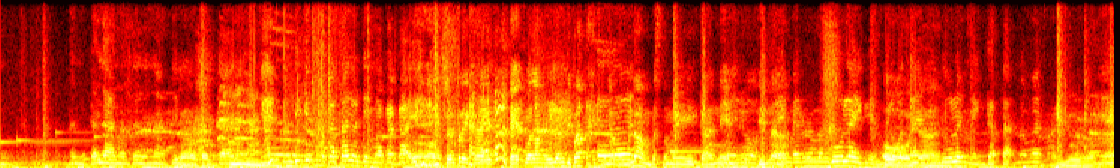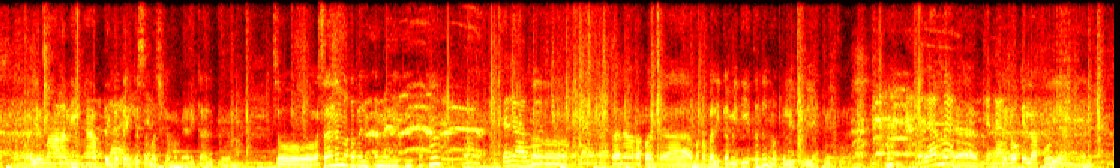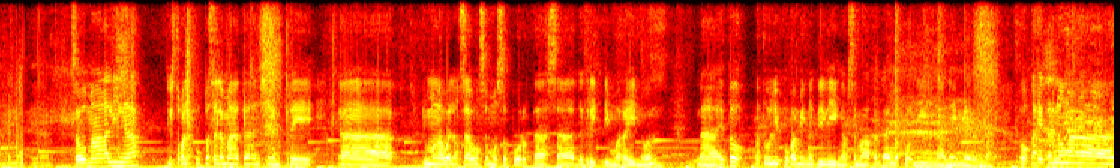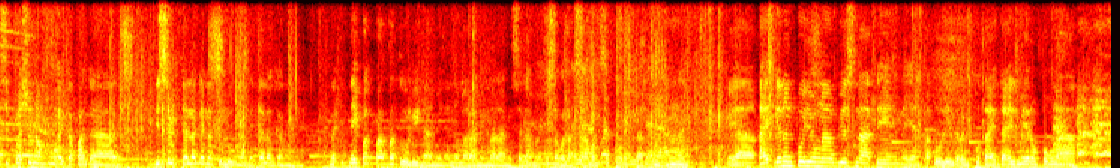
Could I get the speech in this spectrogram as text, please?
ano, kailangan talaga natin Yeah, magpagkain. mm. Hindi kita makatayo, di makakain. Oh, Siyempre, kahit, kahit walang ulam, di ba? Kahit walang Eh. ulam, basta may kanin, Mayroon, okay may, na. mayroon naman gulay. Oo, tayo yan. ng gulay, may gata naman. Ayun. So, ayun, mga kalingap. Thank you, thank you so much, Ma'am Erica Alpon. So, sana makabalik kami ulit dito, ha? Oh, salamat. Oo. Salamat. Sana kapag ah, makabalik kami dito, dun magtuloy-tuloy yung kwentuhan natin. Salamat. Ayan. Salamat. Okay, okay lang po yan. So mga kalingap, gusto ko lang po pasalamatan syempre ah, yung mga walang sawang sumusuporta sa The Great Team Marainon na ito, patuloy po kaming naglilingap sa mga kagaya po ni Nanay Merna. O kahit anong ah, sitwasyon ng buhay kapag ah, deserve talaga na tulungan ay talagang na, naipagpapatuloy namin. Ano, maraming maraming salamat po sa walang sawang suporta. Mm. Kaya kahit ganun po yung ah, views natin, ayan, patuloy rin po tayo dahil meron pong ah,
